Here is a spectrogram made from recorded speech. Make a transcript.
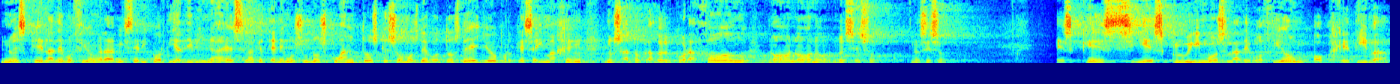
No es que la devoción a la misericordia divina es la que tenemos unos cuantos, que somos devotos de ello, porque esa imagen nos ha tocado el corazón. No, no, no, no es eso, no es eso. Es que si excluimos la devoción objetiva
